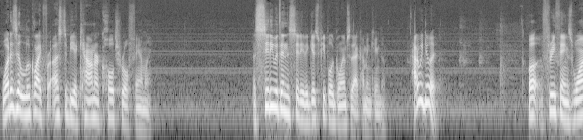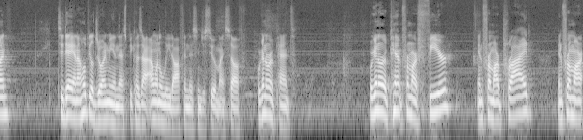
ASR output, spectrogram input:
What does it look like for us to be a countercultural family? A city within the city that gives people a glimpse of that coming kingdom. How do we do it? Well, three things. One, today, and I hope you'll join me in this because I, I want to lead off in this and just do it myself. We're going to repent. We're going to repent from our fear and from our pride and from our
